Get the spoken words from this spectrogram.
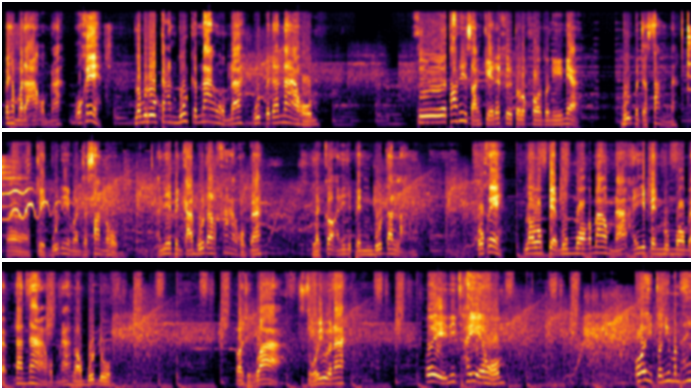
ไม่ธรรมดาผมนะ โอเค เรามาดูการบูทกันหน้าของผมนะ บูทไปด้านหน้าผม คือเท่าที่สังเกตก็คือตัวละครตัวนี้เนี่ย บูทมันจะสั้นนะเออเกรดบูทนี่มันจะสั้นนะผมอันนี้เป็นการบูทด้านข้างผมนะ แล้วก็อันนี้จะเป็นบูทด้านหลัง โอเค เรามาเปลี่ยนมุมมองกันบ้างผมนะ อันนี้จะเป็นมุมมองแบบด้านหน้าผมนะ ลองบูทดู ก็ถือว่าสวยอยู่นะเฮ้ยนี่เท่อผมโอ้ยตัวนี้มันเท่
